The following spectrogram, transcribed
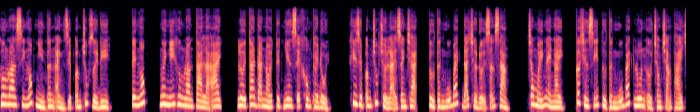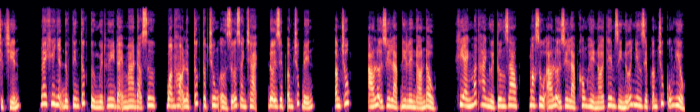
Hương loan si ngốc nhìn thân ảnh diệp âm trúc rời đi. Tên ngốc, ngươi nghĩ hương loan ta là ai? Lời ta đã nói tuyệt nhiên sẽ không thay đổi. Khi diệp âm trúc trở lại doanh trại, tử thần ngũ bách đã chờ đợi sẵn sàng. Trong mấy ngày này các chiến sĩ tử thần ngũ bách luôn ở trong trạng thái trực chiến. Ngay khi nhận được tin tức từ nguyệt huy đại ma đạo sư, bọn họ lập tức tập trung ở giữa doanh trại, đợi diệp âm trúc đến. Âm trúc, áo lợi duy lạp đi lên đón đầu. Khi ánh mắt hai người tương giao, mặc dù áo lợi duy lạp không hề nói thêm gì nữa nhưng diệp âm trúc cũng hiểu,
